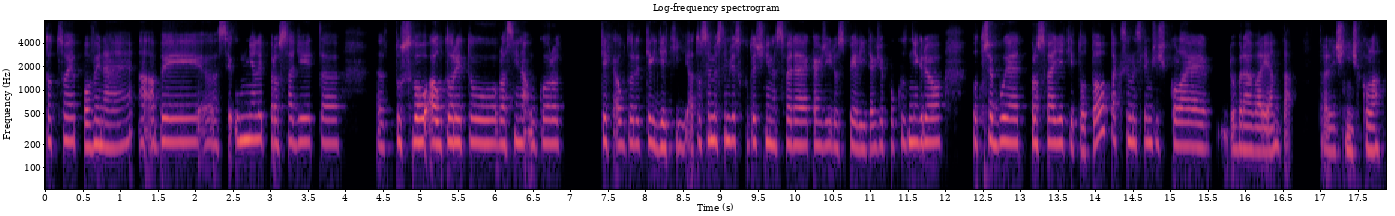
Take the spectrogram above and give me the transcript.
to, co je povinné a aby eh, si uměli prosadit tu svou autoritu vlastně na úkor těch autorit těch dětí. A to si myslím, že skutečně nesvede každý dospělý. Takže pokud někdo potřebuje pro své děti toto, tak si myslím, že škola je dobrá varianta, tradiční škola.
